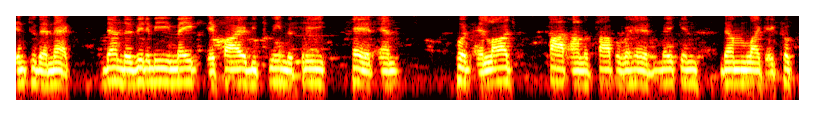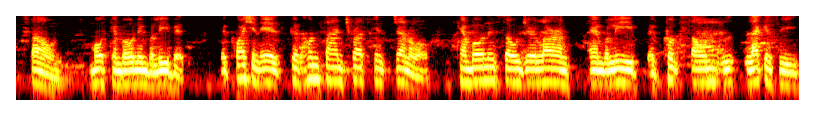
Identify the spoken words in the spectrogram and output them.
into their neck. Then the Vietnamese made a fire between the three head and put a large pot on the top of her head, making them like a cooked stone. Most Cambodians believe it. The question is, could Hun Sen trust his general? Cambodian soldier learned and believed the cooked stone legacy,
